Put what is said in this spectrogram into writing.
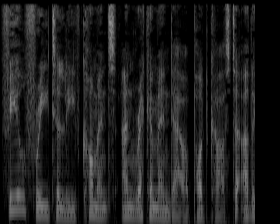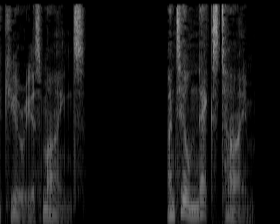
Feel free to leave comments and recommend our podcast to other curious minds. Until next time.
